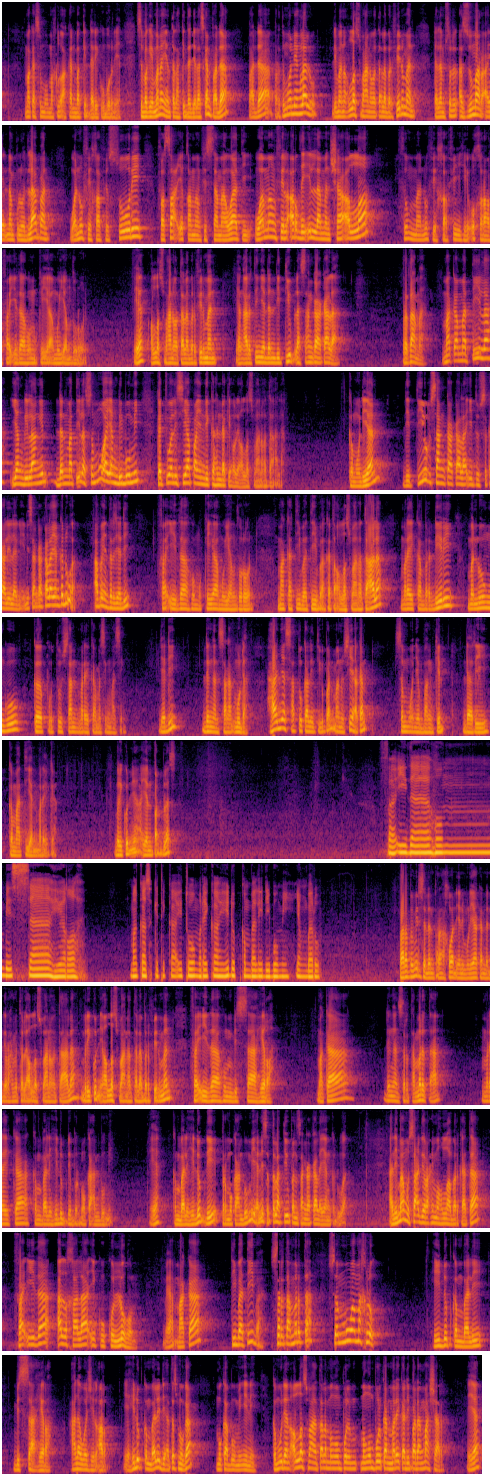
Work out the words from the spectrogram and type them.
maka semua makhluk akan bangkit dari kuburnya. Sebagaimana yang telah kita jelaskan pada pada pertemuan yang lalu di mana Allah Subhanahu wa taala berfirman dalam surat Az-Zumar ayat 68 wa nufikha fis suri fasa'iqa man fis samawati wa man fil ardi illa man Allah thumma nufikha fihi ukhra fa idahum qiyamu yanzurun ya Allah Subhanahu wa taala berfirman yang artinya dan ditiuplah sangkakala pertama maka matilah yang di langit dan matilah semua yang di bumi kecuali siapa yang dikehendaki oleh Allah Subhanahu wa taala. Kemudian ditiup sangkakala itu sekali lagi. Ini sangkakala yang kedua. Apa yang terjadi faidahum qiyamu yang turun. Maka tiba-tiba kata Allah Swt mereka berdiri menunggu keputusan mereka masing-masing. Jadi dengan sangat mudah, hanya satu kali tiupan manusia akan semuanya bangkit dari kematian mereka. Berikutnya ayat 14. فإذا هم maka seketika itu mereka hidup kembali di bumi yang baru. Para pemirsa dan para akhwat yang dimuliakan dan dirahmati oleh Allah Subhanahu wa taala, berikutnya Allah Subhanahu wa taala berfirman, "Fa hum bisahirah." Maka dengan serta-merta mereka kembali hidup di permukaan bumi. Ya, kembali hidup di permukaan bumi yakni setelah tiupan sangkakala yang kedua. Al-Imam Sa'di rahimahullah berkata, "Faida al-khalaiku kulluhum." Ya, maka tiba-tiba serta merta semua makhluk hidup kembali bisahirah ala wajhil ard. Ya, hidup kembali di atas muka muka bumi ini. Kemudian Allah SWT mengumpul, mengumpulkan mereka di padang masyar. Ya.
